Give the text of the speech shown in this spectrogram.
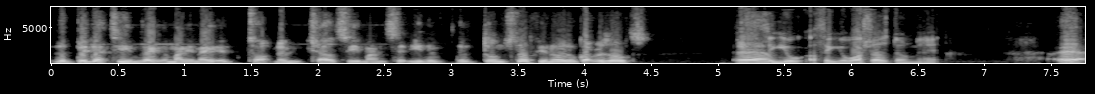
the bigger teams like the Man United, Tottenham, Chelsea, Man City, they've, they've done stuff. You know, they've got results. I Um, think you I think your wash has done, mate. uh,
